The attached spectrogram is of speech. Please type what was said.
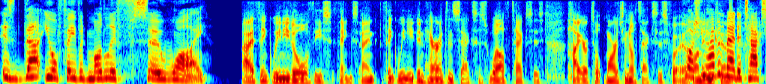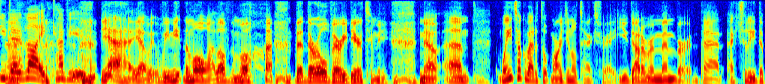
Is that your favoured model? If so, why? I think we need all of these things. I think we need inheritance taxes, wealth taxes, higher top marginal taxes for Gosh, you income. haven't met a tax you don't uh, like, have you? yeah, yeah, we, we, need them all. I love them all. They're all very dear to me. Now, um, when you talk about a top marginal tax rate, you got to remember that actually the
